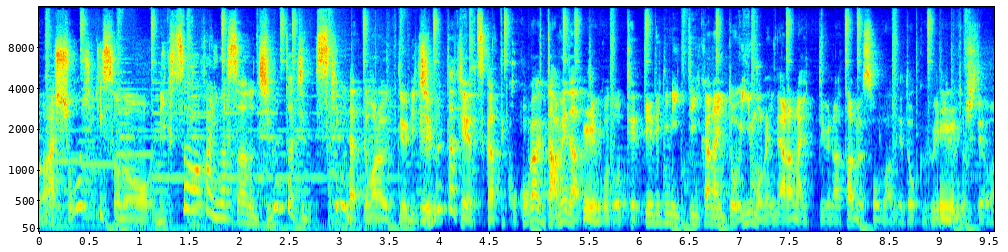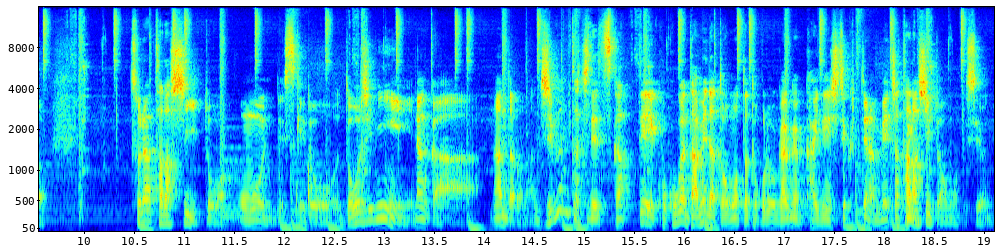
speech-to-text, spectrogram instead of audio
まあ、正直その理屈は分かります。あの自分たち好きになってもらうっていうより自分たちが使ってここがダメだっていうことを徹底的に言っていかないといいものにならないっていうのは多分そうなんでドッグフーディングとしては、それは正しいとは思うんですけど同時になんかなんだろうな自分たちで使ってここがダメだと思ったところをガンガン改善していくっていうのはめっちゃ正しいとは思うんですよね、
